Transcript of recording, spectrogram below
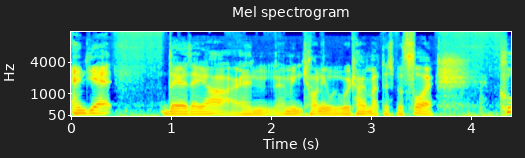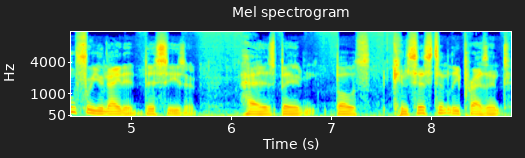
and yet there they are. And I mean, Tony, we were talking about this before. Who for United this season has been both consistently present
